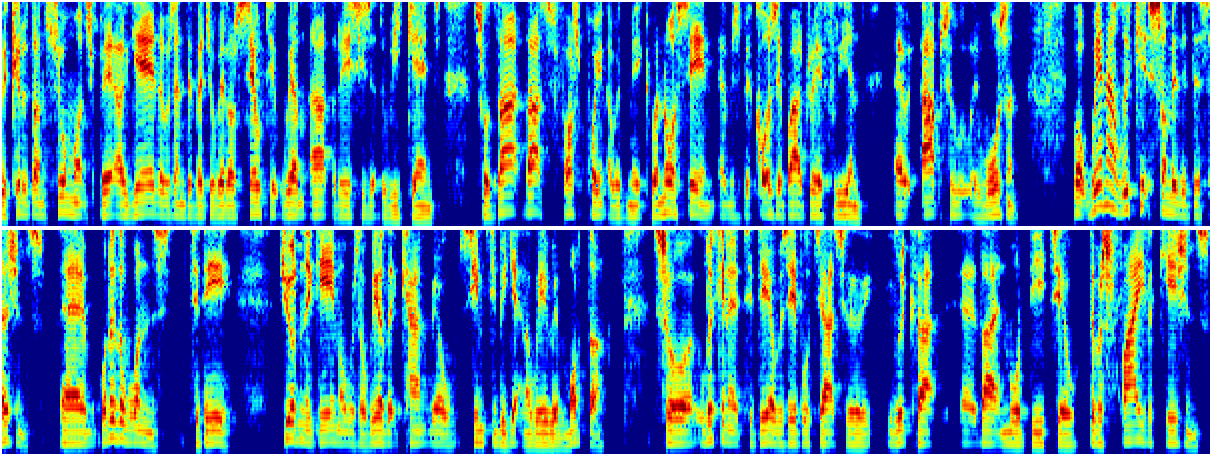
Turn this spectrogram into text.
We could have done so much better. Yeah, there was individual errors. Celtic weren't at the races at the weekend. So that that's the first point I would make. We're not saying it was because of bad refereeing. It absolutely wasn't. But when I look at some of the decisions, uh, one of the ones today, during the game, I was aware that Cantwell seemed to be getting away with murder. So looking at it today, I was able to actually look at that in more detail. There was five occasions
